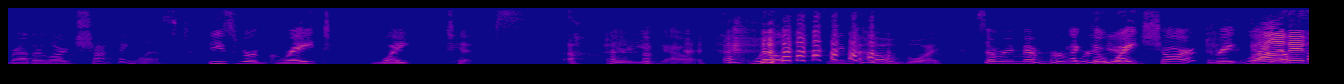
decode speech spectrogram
rather large shopping list. these were great white tips there you go Okay. Well, rem- oh boy. So remember, like we're the here- white shark great white Got it,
